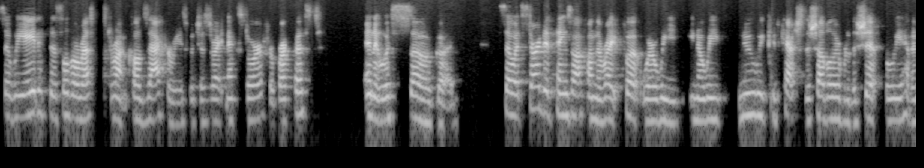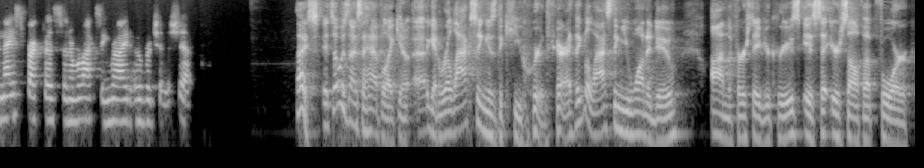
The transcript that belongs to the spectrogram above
So we ate at this little restaurant called Zachary's, which is right next door for breakfast, and it was so good. So it started things off on the right foot, where we you know we knew we could catch the shuttle over to the ship, but we had a nice breakfast and a relaxing ride over to the ship. Nice. It's always nice to have like, you know, again, relaxing is the key word there. I think the last thing you want to do on the first day of your cruise is set yourself up for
